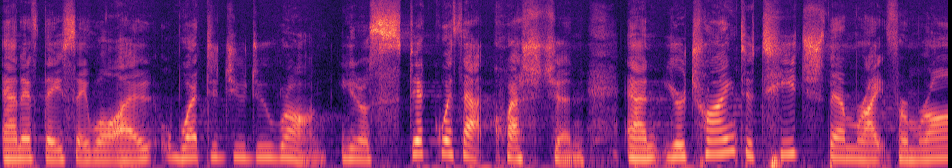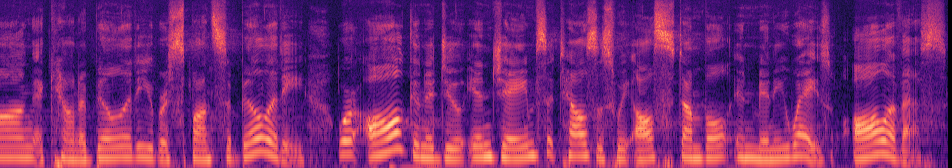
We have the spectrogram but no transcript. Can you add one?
And if they say, Well, I, what did you do wrong? You know, stick with that question. And you're trying to teach them right from wrong, accountability, responsibility. We're all going to do, in James, it tells us we all stumble in many ways, all of us.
